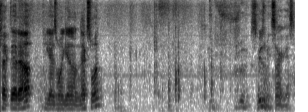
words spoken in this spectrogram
Check that out if you guys want to get on the next one. Excuse me. Sorry, guys.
